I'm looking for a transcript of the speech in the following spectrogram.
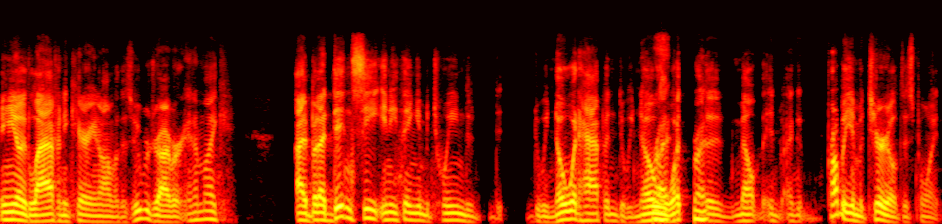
and you know laughing and carrying on with his Uber driver, and I'm like, I but I didn't see anything in between. Do, do we know what happened? Do we know Right, what right. the melt? Probably immaterial at this point.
